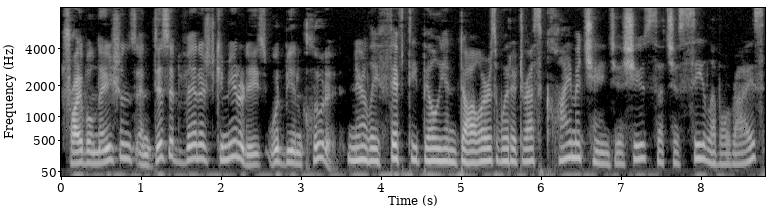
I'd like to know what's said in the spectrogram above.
Tribal nations and disadvantaged communities would be included. Nearly $50 billion would address climate change issues such as sea level rise,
